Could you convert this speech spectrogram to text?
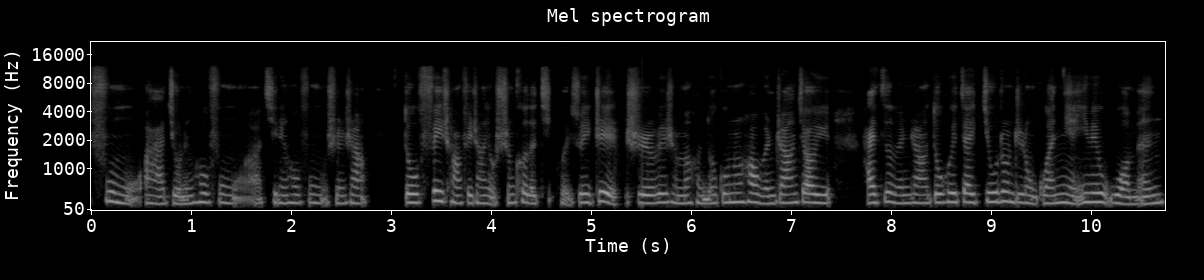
父母啊、九零后父母啊、七零后父母身上都非常非常有深刻的体会。所以这也是为什么很多公众号文章、教育孩子文章都会在纠正这种观念，因为我们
